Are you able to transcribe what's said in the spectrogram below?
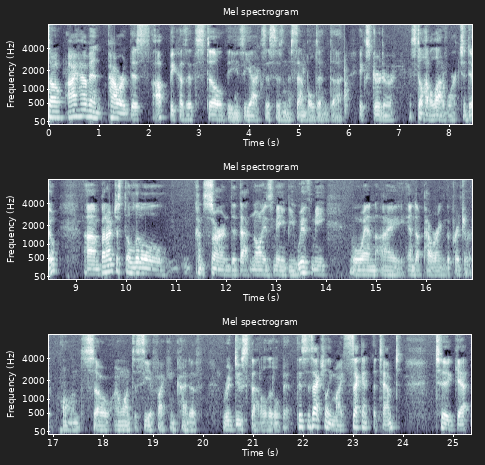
So I haven't powered this up because it's still the z-axis isn't assembled and the extruder I still have a lot of work to do. Um, but I'm just a little concerned that that noise may be with me when I end up powering the printer on. So I want to see if I can kind of reduce that a little bit. This is actually my second attempt to get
